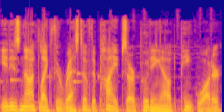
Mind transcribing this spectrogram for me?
It is not like the rest of the pipes are putting out pink water.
